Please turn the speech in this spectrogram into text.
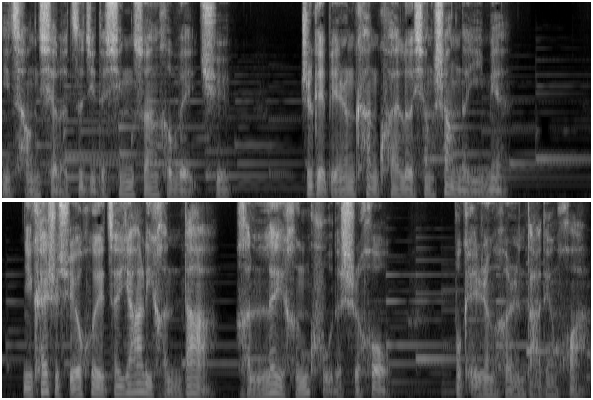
你藏起了自己的辛酸和委屈，只给别人看快乐向上的一面。你开始学会在压力很大。很累很苦的时候，不给任何人打电话，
